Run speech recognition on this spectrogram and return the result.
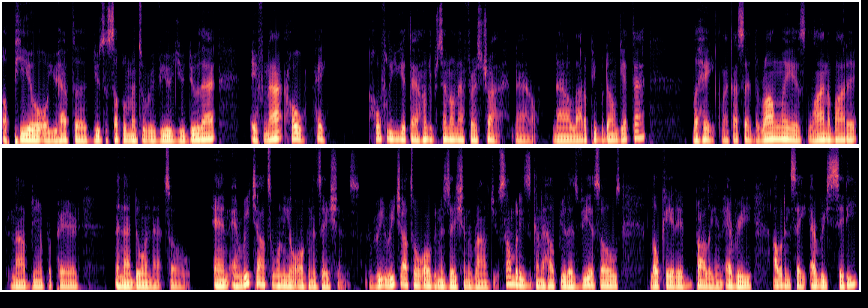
appeal or you have to use a supplemental review you do that. If not oh hey hopefully you get that 100% on that first try. Now now a lot of people don't get that but hey like i said the wrong way is lying about it not being prepared and not doing that. So and and reach out to one of your organizations. Re- reach out to an organization around you. Somebody's going to help you. There's vsos located probably in every i wouldn't say every city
